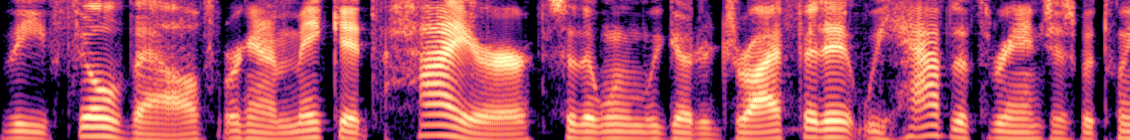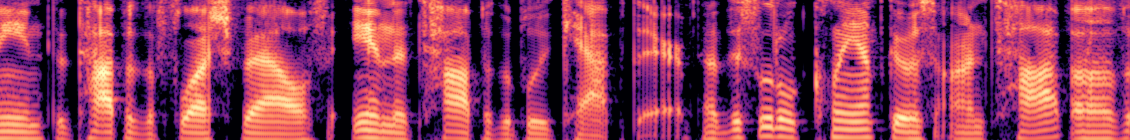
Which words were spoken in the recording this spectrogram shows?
the fill valve. We're going to make it higher so that when we go to dry fit it, we have the three inches between the top of the flush valve and the top of the blue cap there. Now this little clamp goes on top of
